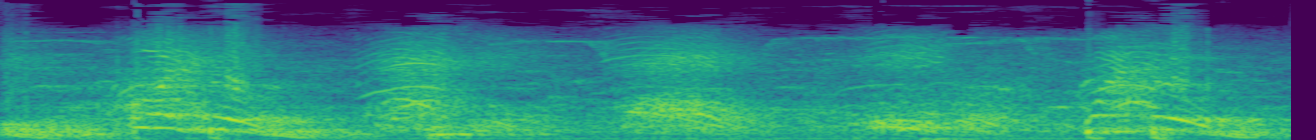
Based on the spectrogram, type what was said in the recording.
oito, sete, seis, cinco, quatro,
